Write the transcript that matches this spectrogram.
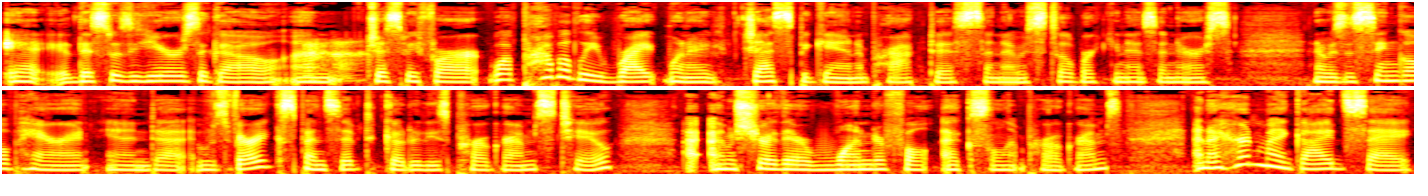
This was years ago, um, uh-huh. just before, well, probably right when I just began a practice and I was still working as a nurse. And I was a single parent, and uh, it was very expensive to go to these programs too. I- I'm sure they're wonderful, excellent programs. And I heard my guide say,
